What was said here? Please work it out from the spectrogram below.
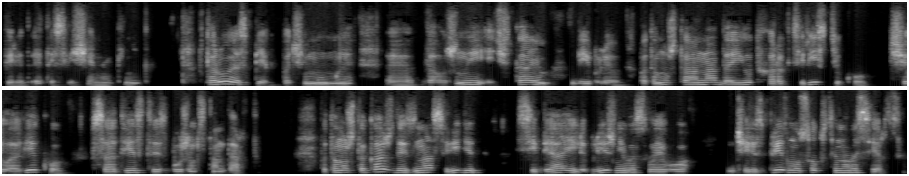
перед этой священной книгой. Второй аспект, почему мы э, должны и читаем Библию, потому что она дает характеристику человеку в соответствии с Божьим стандартом. Потому что каждый из нас видит себя или ближнего своего через призму собственного сердца.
